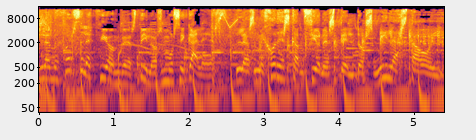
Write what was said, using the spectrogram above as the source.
La mejor selección de estilos musicales. Las mejores canciones del 2000 hasta hoy.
